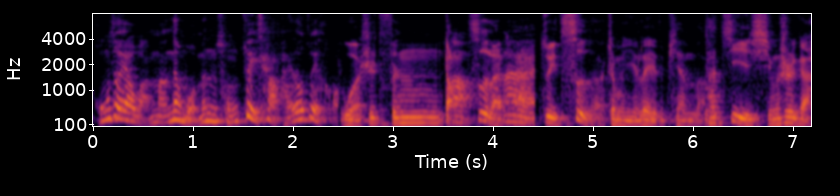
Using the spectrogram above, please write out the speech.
红色要完吗？那我们从最差排到最好。我是分档次来排，最次的这么一类的片子，它既形式感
